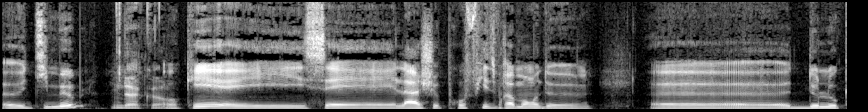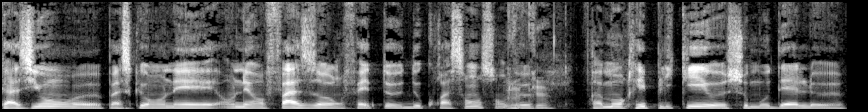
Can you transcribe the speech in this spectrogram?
euh, d'immeubles. D'accord. Ok, et c'est là, je profite vraiment de euh, de l'occasion euh, parce qu'on est on est en phase en fait de croissance. On veut vraiment répliquer euh, ce modèle.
